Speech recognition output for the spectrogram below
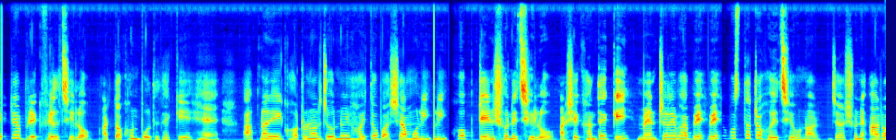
এটা ব্রেক ফেল ছিল। আর তখন বলতে থাকে হ্যাঁ আপনার এই ঘটনার জন্যই হয়তো বা শ্যামলী খুব টেনশনে ছিল। আর সেখান থেকেই মেন্টালি ভাবে অবস্থাটা হয়েছে ওনার, যা শুনে আরও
